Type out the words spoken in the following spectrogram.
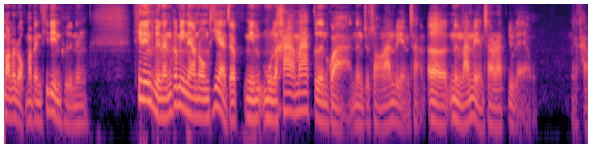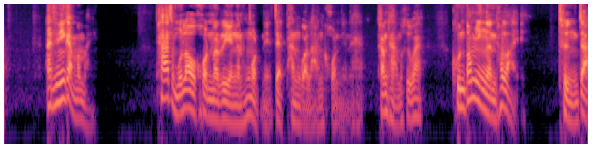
มรดกมาเป็นที่ดินผืนหนึ่งที่ดินผืนนั้นก็มีแนวโน้มที่อาจจะมีมูลค่ามากเกินกว่า 1.2 ล้านเหรียญสหเอ่อหนึ่งล้านเหรียญสหรัฐอยู่แล้วนะครับอันทีนี้กลับมาใหม่ ถ้าสมมุติเราเอาคนมาเรียงกันทั้งหมดเนี่ยเจ็ดพันกว่าล้านคนเนี่ยนะฮะคำถามก็คือว่า คุณต้องมีเงินเท่าไหร่ ถึงจะ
